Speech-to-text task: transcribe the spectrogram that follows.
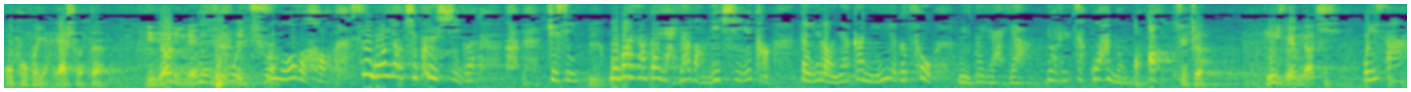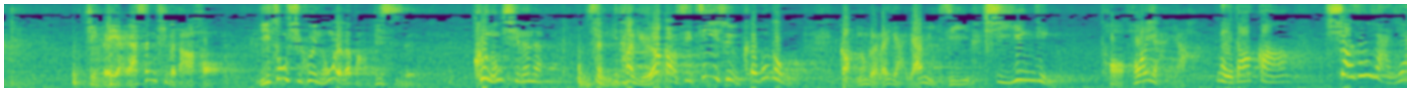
我怕怕爷爷晓得，又要连累侬受委屈是。我不好，是我要去看戏的。决心，我马上到爷爷房里去一趟，等伊老娘家认一个错，免得爷爷要来责怪侬。哦，姐姐，侬现在不要去。为啥？近来爷爷身体不大好，伊总喜欢侬辣辣旁边侍候。可侬去了呢，陈一趟又要讲些尖酸刻薄的话，讲侬辣辣爷爷面前戏盈盈，好好养养，难道讲孝顺爷爷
